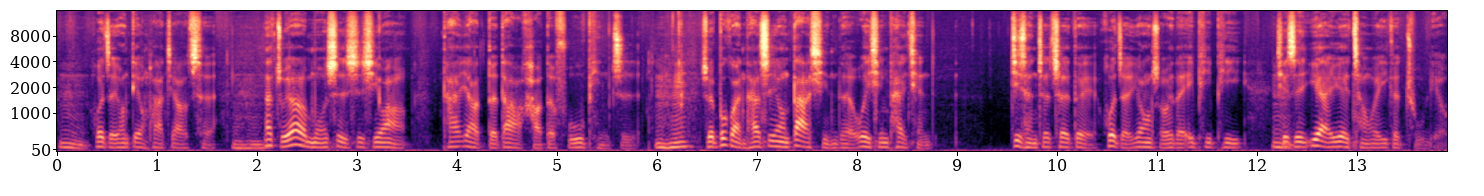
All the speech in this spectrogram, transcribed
嗯，或者用电话叫车，嗯那主要的模式是希望他要得到好的服务品质，嗯哼。所以不管他是用大型的卫星派遣。计程车车队或者用所谓的 A P P，其实越来越成为一个主流。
